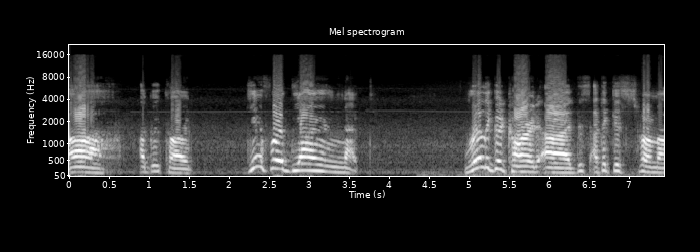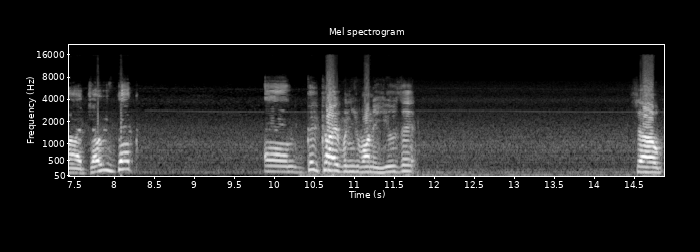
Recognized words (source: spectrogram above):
Ah, a good card. Gearfried the Iron Knight. Really good card. Uh, this I think this is from uh, Joey's deck. And good card when you want to use it. So,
